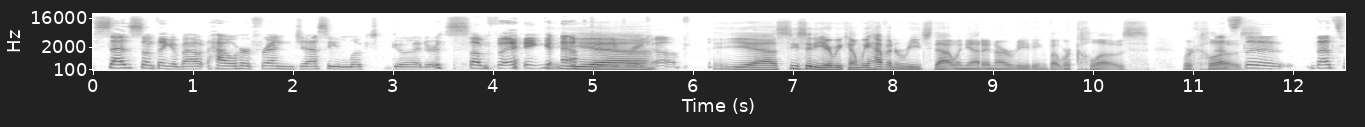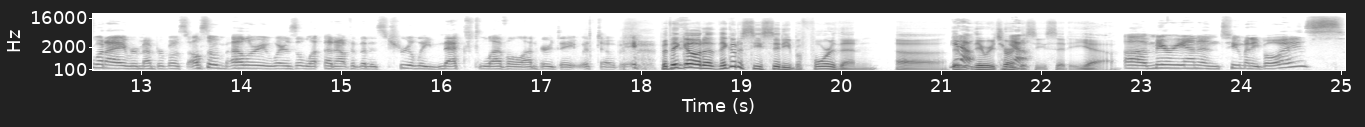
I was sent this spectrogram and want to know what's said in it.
says something about how her friend Jessi looked good or something after Yeah. they break up. yeah, Sea City, here we come. We haven't reached that one yet in our reading, but we're close. We're close. That's the that's what I remember most. Also, Mallory wears a, le- an outfit that is truly next level on her date with Toby. But they go to they go to Sea City before then. Uh, they, Yeah, they return yeah. to Sea City. Yeah, Uh, Mary Anne and Too Many Boys.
